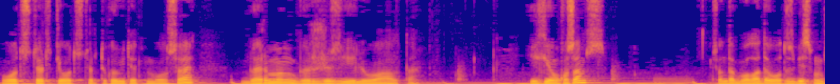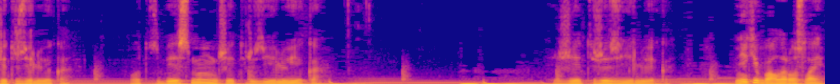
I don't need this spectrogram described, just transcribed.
отыз төртке отыз төртті көбейтетін болса бір мың бір жүз елу алты. екеуін қосамыз. Сонда болады отыз бес мың жеті жүз елу екі. отыз бес мың жеті жүз елу екі. 752 мінекей балалар осылай.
